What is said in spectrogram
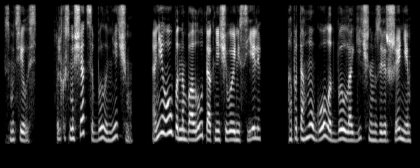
смутилась. Только смущаться было нечему. Они оба на балу так ничего и не съели, а потому голод был логичным завершением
